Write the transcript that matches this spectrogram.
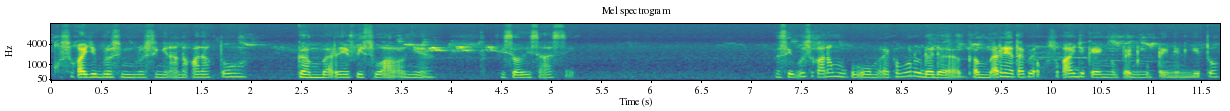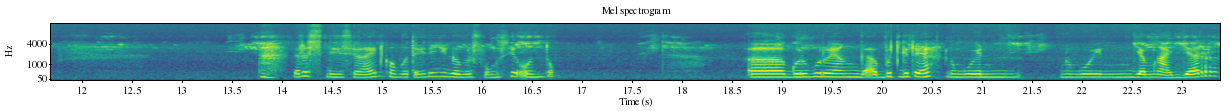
aku suka aja browsing-browsingin anak-anak tuh gambarnya visualnya visualisasi. Meskipun sekarang buku-buku mereka pun udah ada gambarnya tapi aku suka aja kayak ngeprint ngeprintin gitu terus di sisi lain komputer itu juga berfungsi untuk eh, guru-guru yang gabut gitu ya nungguin nungguin jam ngajar.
